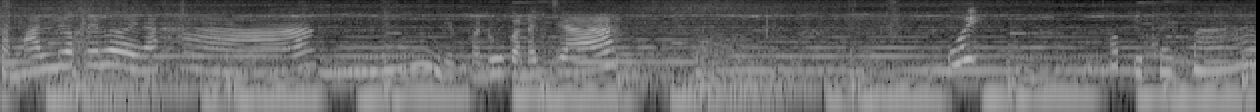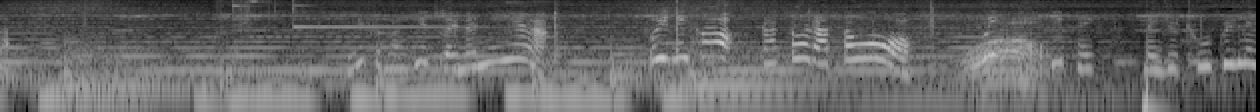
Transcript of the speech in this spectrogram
สามารถเลือกได้เลยนะคะอืมเดี๋ยวขอดูก่อนนะจ๊ะ อุ้ยพ่อปิดไฟฟ้า อุ้ยกำลังฮิตเลยนะเนี่ย อุ้ยนี่ก็รัตโต้รัตโต้อุ้ยฮิตในใน YouTube ด้วยแหล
